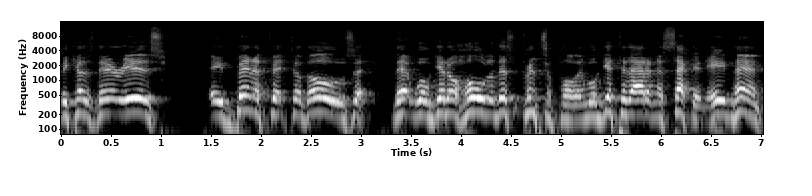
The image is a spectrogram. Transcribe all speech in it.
because there is a benefit to those that will get a hold of this principle. And we'll get to that in a second. Amen.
